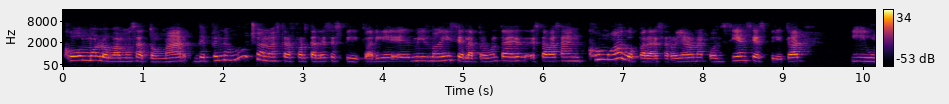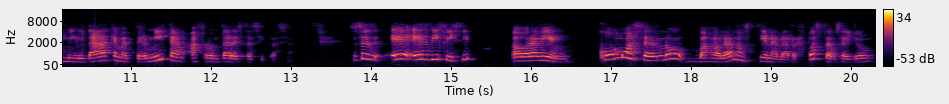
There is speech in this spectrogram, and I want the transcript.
¿Cómo lo vamos a tomar? Depende mucho de nuestra fortaleza espiritual. Y él mismo dice, la pregunta está basada en cómo hago para desarrollar una conciencia espiritual y humildad que me permitan afrontar esta situación. Entonces, e, es, difícil. Ahora bien, ¿cómo hacerlo? Bajaola nos tiene la respuesta. O sea, yo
